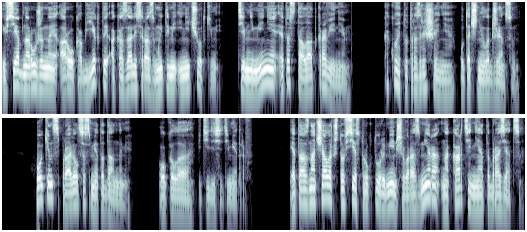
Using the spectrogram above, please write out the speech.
и все обнаруженные орок-объекты оказались размытыми и нечеткими. Тем не менее, это стало откровением. «Какое тут разрешение?» — уточнила Дженсен. Хокинс справился с метаданными. Около 50 метров. Это означало, что все структуры меньшего размера на карте не отобразятся.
